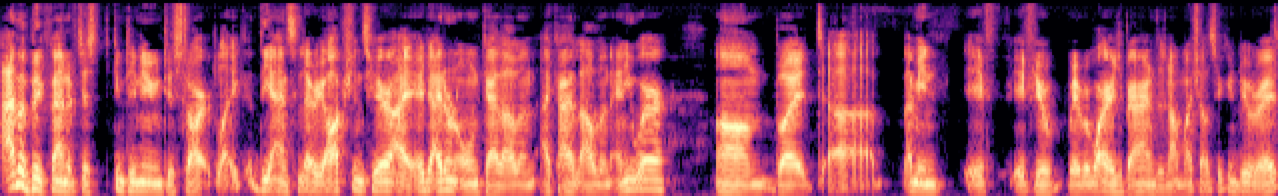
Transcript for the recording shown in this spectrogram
I, am a big fan of just continuing to start like the ancillary options here. I I don't own Kyle Allen, I Kyle Allen anywhere, um, but uh, I mean if if your waiver wire is barren, there's not much else you can do, right?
